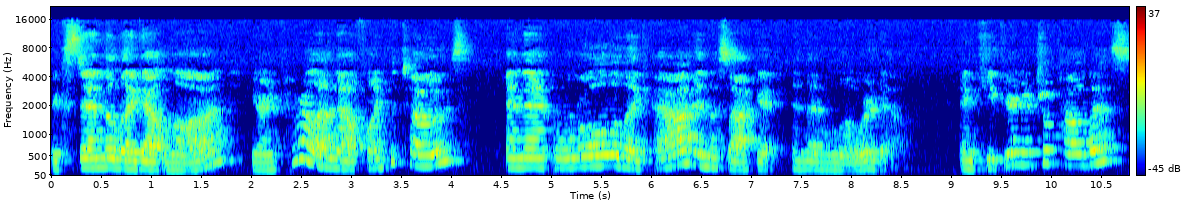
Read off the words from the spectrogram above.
Extend the leg out long. You're in parallel now. Point the toes and then roll the leg out in the socket and then lower down. And keep your neutral pelvis.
